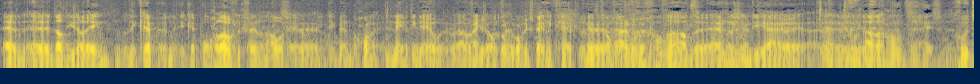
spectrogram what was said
En eh, dat niet alleen, want ik heb, een, ik heb ongelooflijk veel, een halve eeuw. ik ben begonnen in de 19e eeuw, waar Oranje ook een spelen. Ik heb uh, uitgevonden hadden ergens in die jaren, uh, naar de hand. Goed,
